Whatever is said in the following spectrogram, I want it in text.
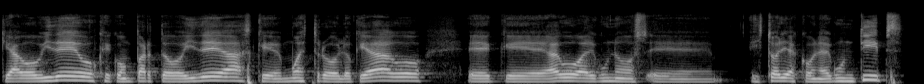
que hago videos, que comparto ideas, que muestro lo que hago, eh, que hago algunas historias con algún tips.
